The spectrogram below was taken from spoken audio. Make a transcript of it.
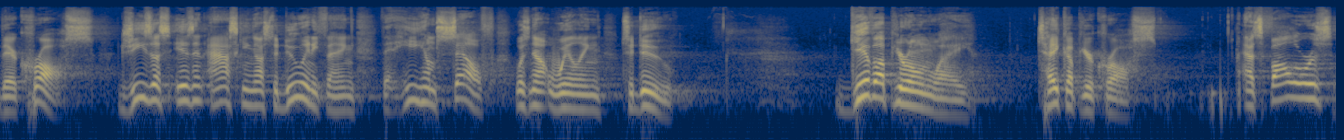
their cross. Jesus isn't asking us to do anything that he himself was not willing to do. Give up your own way, take up your cross as followers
